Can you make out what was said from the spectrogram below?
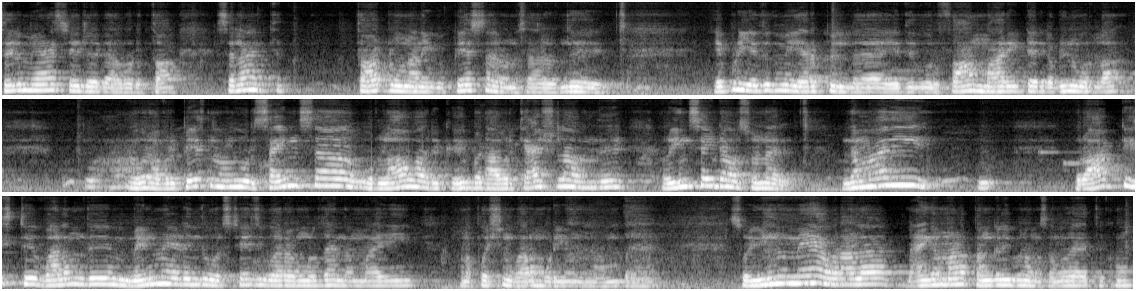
செழுமையான ஸ்டேஜில் இருக்க அவரோட தா சில தாட் ஒன்று அன்றைக்கி பேசினார் ஒன்று சார் வந்து எப்படி எதுக்குமே இறப்பு இல்லை? எது ஒரு ஃபார்ம் மாறிட்டே இருக்கு அப்படின்னு ஒரு லா அவர் அவர் பேசினது வந்து ஒரு சயின்ஸாக ஒரு லாவாக இருக்குது பட் அவர் கேஷுவலாக வந்து ஒரு இன்சைட்டாக அவர் சொன்னார். இந்த மாதிரி ஒரு ஆர்டிஸ்ட்டு வளர்ந்து மென்மையடைந்து ஒரு ஸ்டேஜுக்கு வரவங்களுக்கு தான் இந்த மாதிரி அந்த பொசிஷன் வர முடியும்னு நம்புகிறேன் ஸோ இன்னுமே அவரால் பயங்கரமான பங்களிப்பு நம்ம சமுதாயத்துக்கும்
